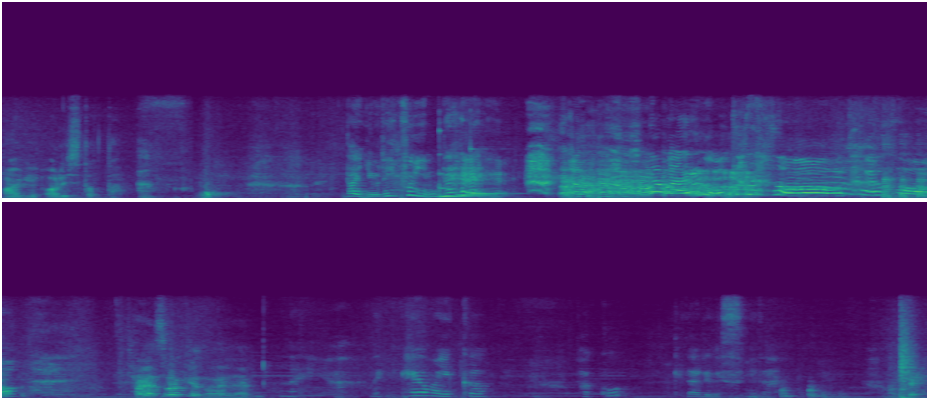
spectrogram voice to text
아 여기 어리시 떴다. 나 유리무인데 나 말을 못하겠어 못하겠어 자연스럽게 해서 그냥. 네, 아, 네, 헤어 메이크업 받고 기다리고 있습니다 네.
